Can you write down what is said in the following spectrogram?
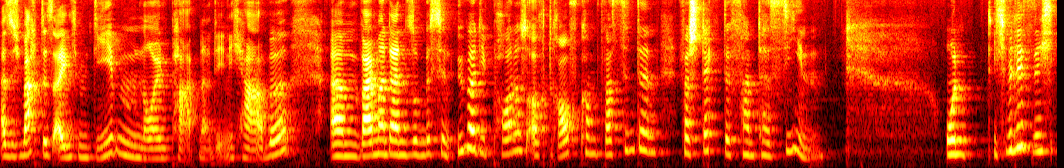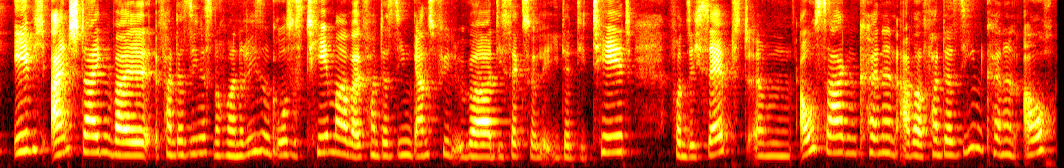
Also ich mache das eigentlich mit jedem neuen Partner, den ich habe, ähm, weil man dann so ein bisschen über die Pornos auch draufkommt, was sind denn versteckte Fantasien? Und ich will jetzt nicht ewig einsteigen, weil Fantasien ist nochmal ein riesengroßes Thema, weil Fantasien ganz viel über die sexuelle Identität von sich selbst ähm, aussagen können. Aber Fantasien können auch,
